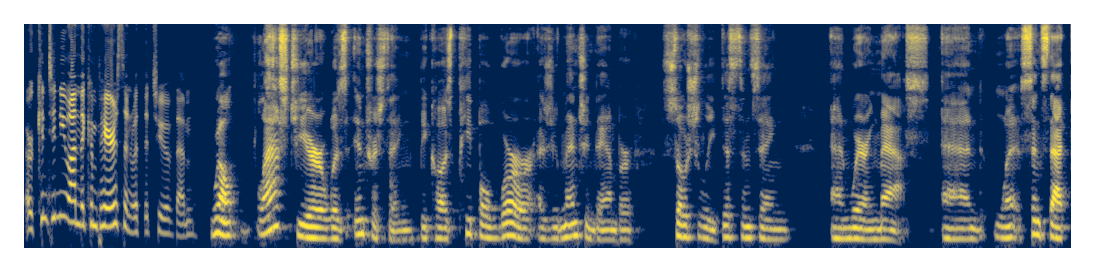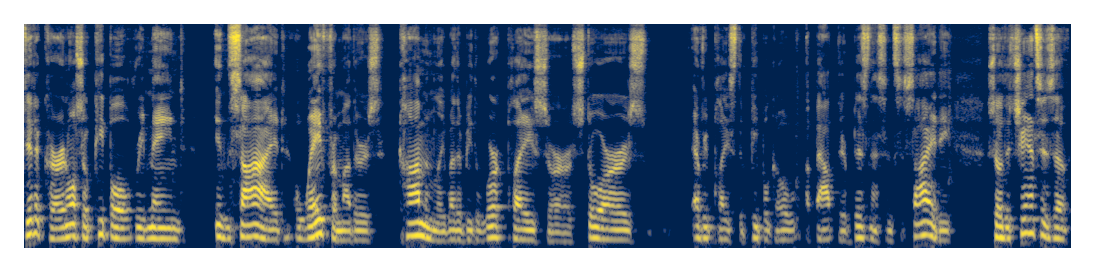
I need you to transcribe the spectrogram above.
or continue on the comparison with the two of them. Well, last year was interesting because people were, as you mentioned, Amber, socially distancing and wearing masks. And when, since that did occur, and also people remained inside away from others commonly, whether it be the workplace or stores, every place that people go about their business in society. So the chances of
